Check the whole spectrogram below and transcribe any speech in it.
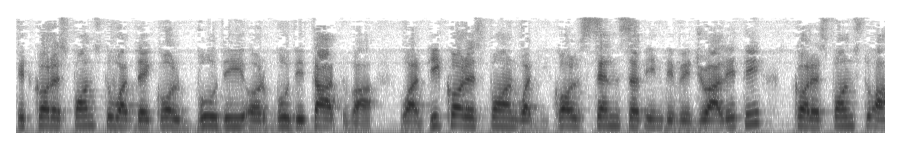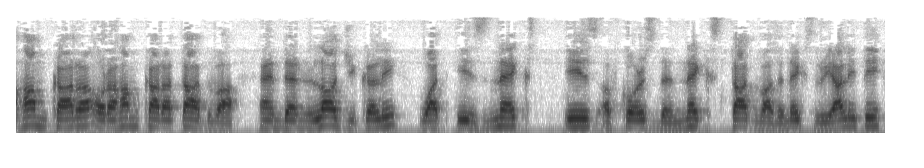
it corresponds to what they call buddhi or buddhi tattva. What he corresponds, what he calls sense of individuality, corresponds to ahamkara or ahamkara tattva and then logically what is next is of course the next tattva, the next reality.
